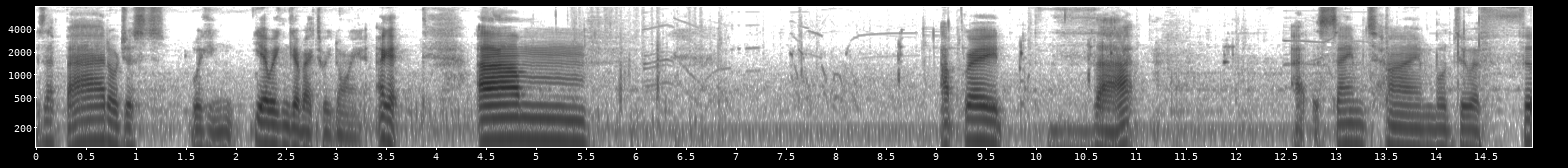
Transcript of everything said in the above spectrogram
Is that bad or just we can yeah we can go back to ignoring it. Okay. Um upgrade that. At the same time, we'll do a filter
